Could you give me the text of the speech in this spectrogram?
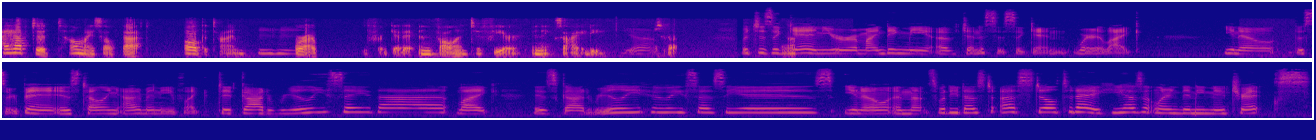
I have to tell myself that all the time, mm-hmm. or I forget it and fall into fear and anxiety. Yeah. So, Which is, again, yeah. you're reminding me of Genesis again, where like you know, the serpent is telling Adam and Eve, like, did God really say that? Like, is God really who he says he is? You know, and that's what he does to us still today. He hasn't learned any new tricks.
